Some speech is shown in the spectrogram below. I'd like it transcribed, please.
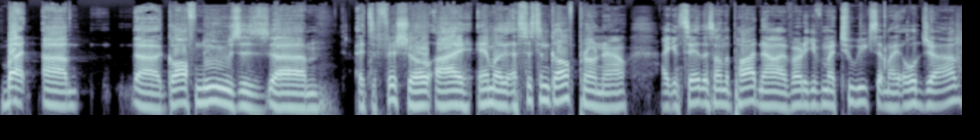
But um, uh, golf news is um, it's official. I am an assistant golf pro now. I can say this on the pod now. I've already given my two weeks at my old job.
